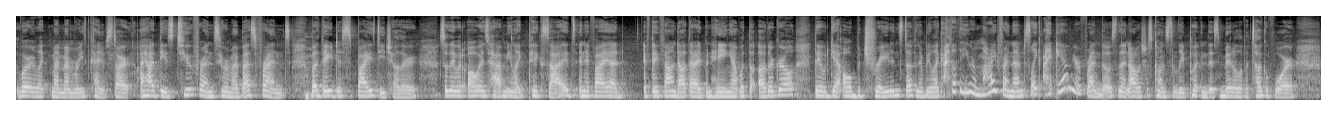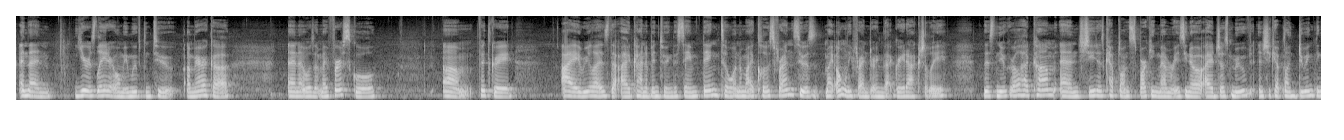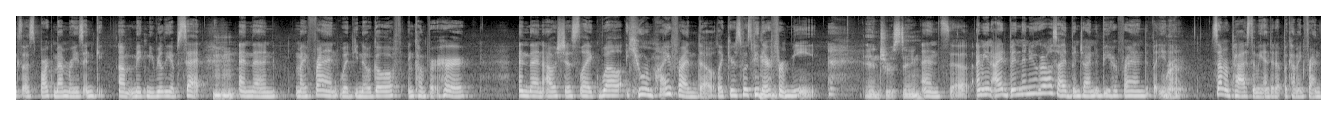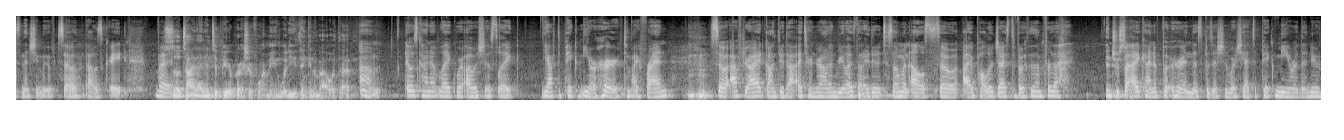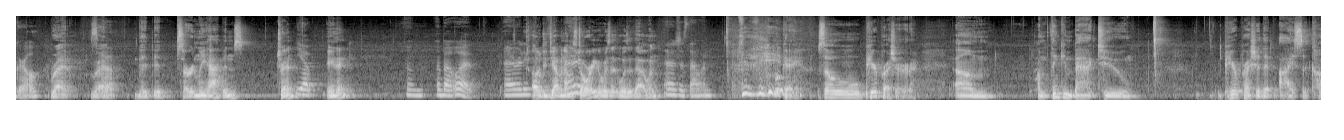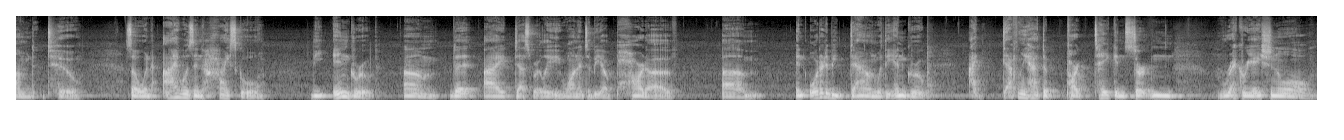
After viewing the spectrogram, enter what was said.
where like my memories kind of start. I had these two friends who were my best friends, but mm-hmm. they despised each other. So they would always have me like pick sides, and if I had if they found out that I'd been hanging out with the other girl, they would get all betrayed and stuff, and they'd be like, "I thought that you were my friend." And I'm just like, "I am your friend, though." So then I was just constantly put in this middle of a tug of war, and then years later, when we moved into America, and I was at my first school, um, fifth grade, I realized that I'd kind of been doing the same thing to one of my close friends, who was my only friend during that grade, actually. This new girl had come and she just kept on sparking memories. You know, I had just moved and she kept on doing things that spark memories and um, make me really upset. And then my friend would, you know, go off and comfort her. And then I was just like, well, you're my friend though. Like, you're supposed to be there for me. Interesting. And so, I mean, I'd been the new girl, so I'd been trying to be her friend, but you know, Right. Summer passed and we ended up becoming friends, and then she moved, so that was great. But So tie that into peer pressure for me. What are you thinking about with that? um, it was kind of like where I was just like, you have to pick me or her to my friend. So after I had gone through that, I turned around and realized that I did it to someone else. So I apologized to both of them for that. Interesting. But I kind of put her in this position where she had to pick me or the new girl. right. Right. So- It, it certainly happens. Trent. Yep. Anything? Um, about what? I already. Oh, did you have another story, or was it was it that one? That was just that one. okay, so peer pressure. Um, I'm thinking back to peer pressure that I succumbed to. So when I was in high school, the in group um, that I desperately wanted to be a part of, um, in order to be down with the in group, I definitely had to partake in certain recreational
